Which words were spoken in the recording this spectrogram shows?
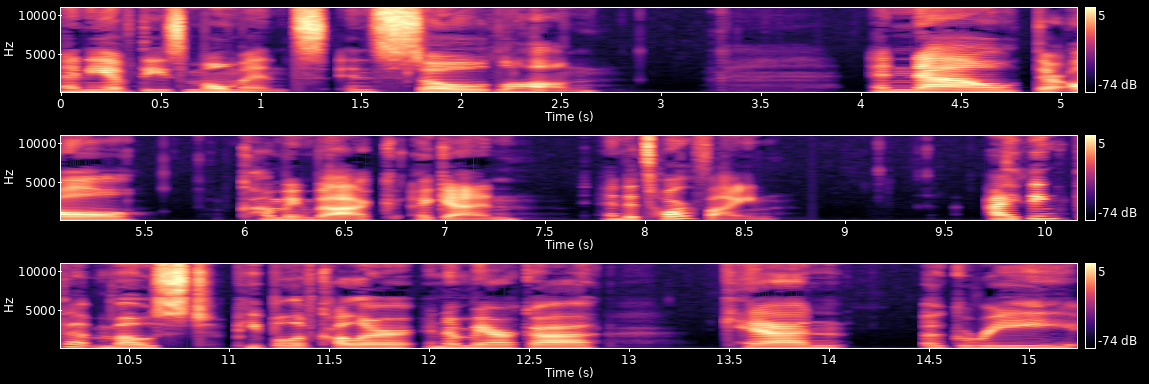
any of these moments in so long. And now they're all coming back again, and it's horrifying. I think that most people of color in America can agree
